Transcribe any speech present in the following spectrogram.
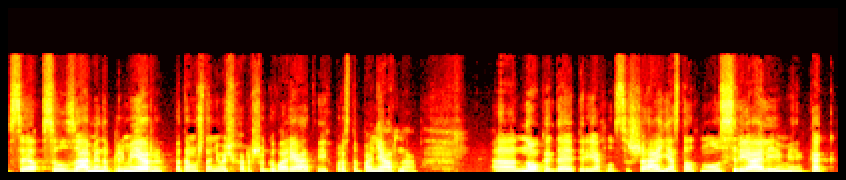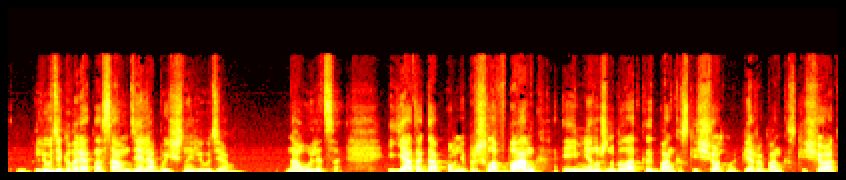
селзами, например, потому что они очень хорошо говорят, их просто понятно. А, но когда я переехала в США, я столкнулась с реалиями, как люди говорят на самом деле, обычные люди на улице. Я тогда, помню, пришла в банк, и мне нужно было открыть банковский счет, мой первый банковский счет,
